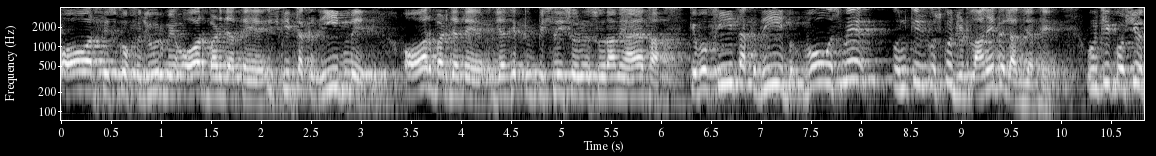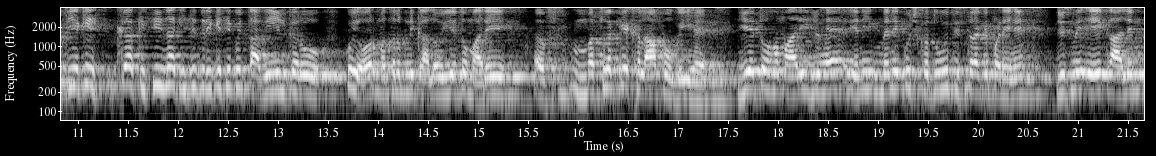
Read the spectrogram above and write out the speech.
اور فسق و فجور میں اور بڑھ جاتے ہیں، اس کی تقزیب میں اور بڑھ جاتے ہیں۔ جیسے پچھلی سورہ میں آیا تھا کہ وہ فی تقزیب وہ اس میں ان کی اس کو جٹلانے پہ لگ جاتے ہیں۔ ان کی کوشش ہوتی ہے کہ اس کا کسی نہ کسی طریقے سے کوئی تعویل کرو، کوئی اور مطلب نکالو، یہ تو ہمارے مسلک کے خلاف ہو گئی ہے۔ یہ تو ہماری جو ہے یعنی میں نے کچھ خطوط اس طرح کے پڑھے ہیں، جس میں ایک عالم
